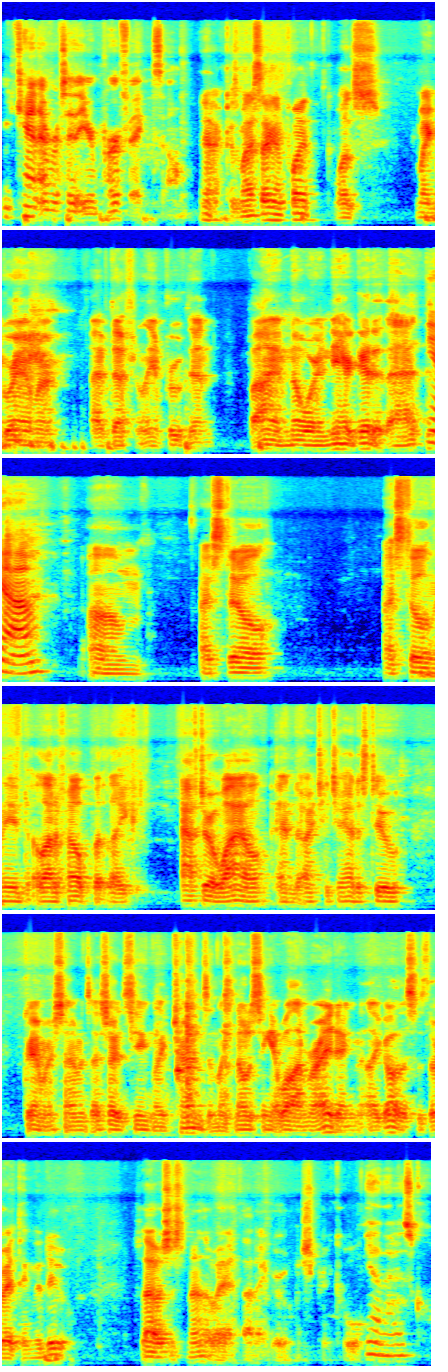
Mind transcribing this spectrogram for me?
you can't ever say that you're perfect. So, Yeah, because my second point was my grammar. I've definitely improved in, but I am nowhere near good at that. yeah. Um, I still, I still need a lot of help. But like after a while, and our teacher had us do grammar assignments, I started seeing like trends and like noticing it while I'm writing. Like, oh, this is the right thing to do. So that was just another way I thought I grew, which is pretty cool. Yeah, that is cool.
